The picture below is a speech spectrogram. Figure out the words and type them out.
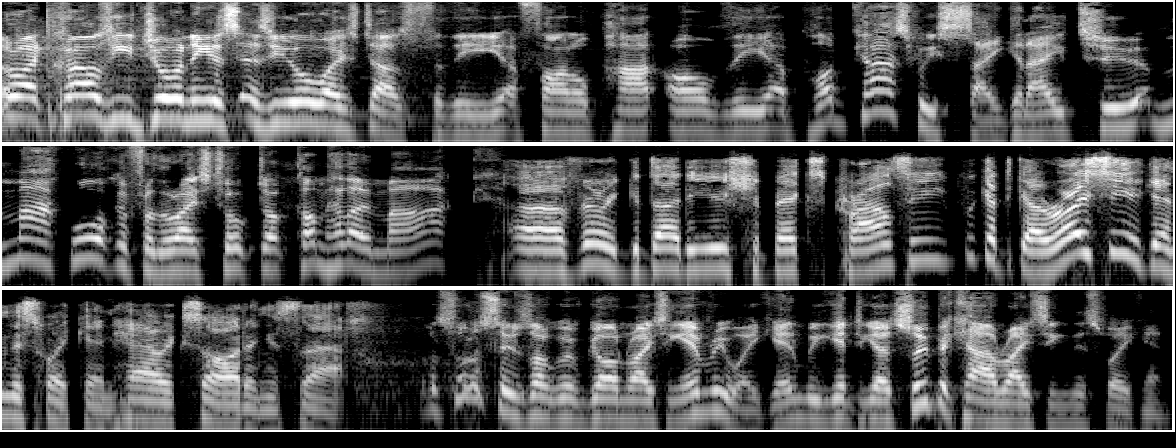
All right, Kralsey joining us as he always does for the uh, final part of the uh, podcast. We say good day to Mark Walker from the racetalk.com. Hello, Mark. Uh, very good day to you, Shebex Kralsey. We get to go racing again this weekend. How exciting is that? Well, it sort of seems like we've gone racing every weekend. We get to go supercar racing this weekend.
